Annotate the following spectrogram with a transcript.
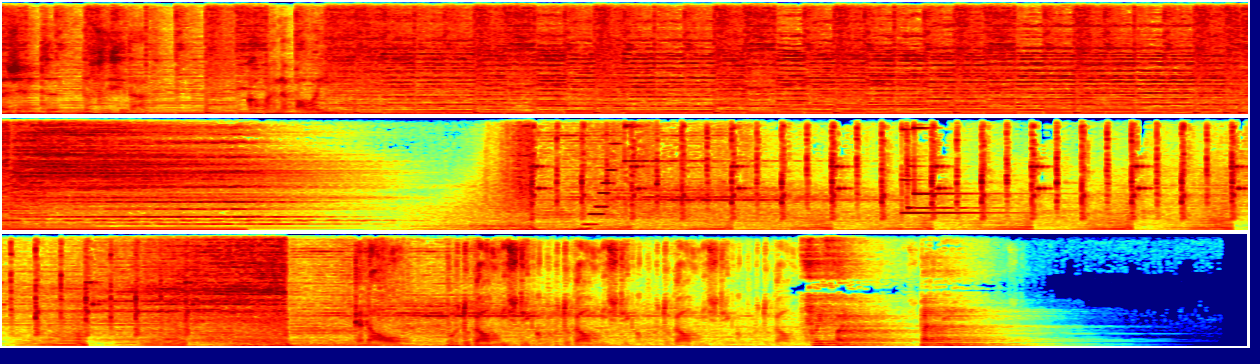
Agente da Felicidade, com Ana Paula I.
